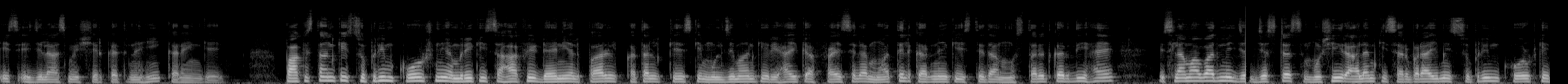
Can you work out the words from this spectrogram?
इस इजलास में शिरकत नहीं करेंगे। पाकिस्तान की सुप्रीम कोर्ट ने अमरीकी सहाफ़ी डैनियल पर्ल कत्ल केस के मुलजमान की रिहाई का फ़ैसला मुअल करने की इस्तः मुस्तरद कर दी है। इस्लामाबाद में जस्टिस मुशीर आलम की सरबराही में सुप्रीम कोर्ट के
